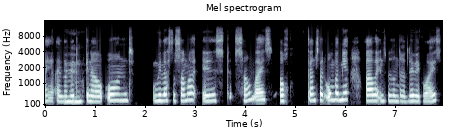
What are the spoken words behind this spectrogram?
I, I love mhm. it. Genau. Und We Lost the Summer ist soundwise auch ganz weit oben bei mir, aber insbesondere lyric-wise.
